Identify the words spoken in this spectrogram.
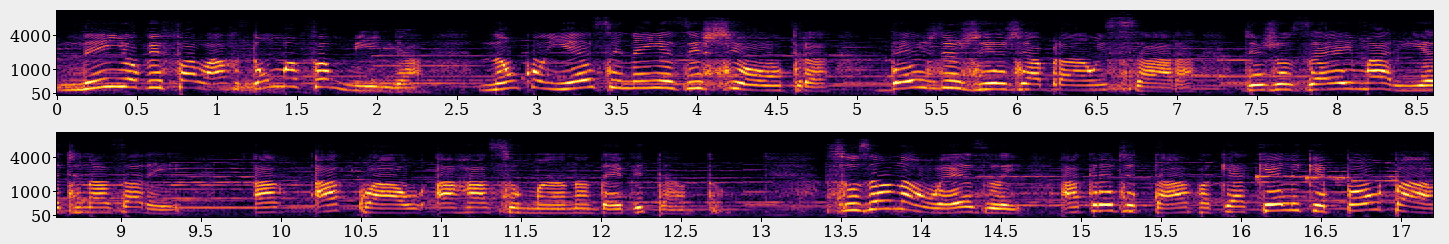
nem ouvi falar de uma família. Não conheço e nem existe outra, desde os dias de Abraão e Sara, de José e Maria de Nazaré, a, a qual a raça humana deve tanto. Susana Wesley acreditava que aquele que poupa a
